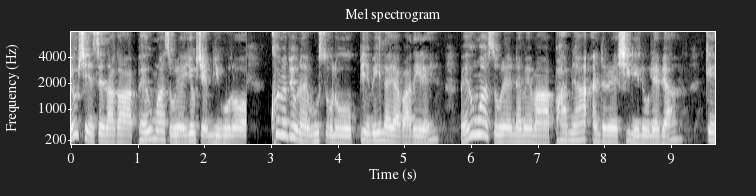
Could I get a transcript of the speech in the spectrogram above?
ရုပ်ရှင်စင်စာကဘဲဥမဆိုတဲ့ရုပ်ရှင်မျိုးကိုတော့ ခွင့်မပြုနိုင်ဘူးဆိုလို့ပြင်ပေးလိုက်ရပါသေးတယ်။ဘဲဥမဆိုတဲ့နာမည်မှာဘာများအန်ဒရယ်ရှိနေလို့လဲဗျာ။ကဲ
